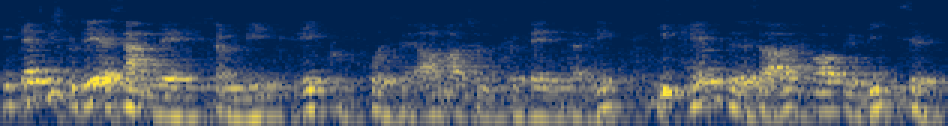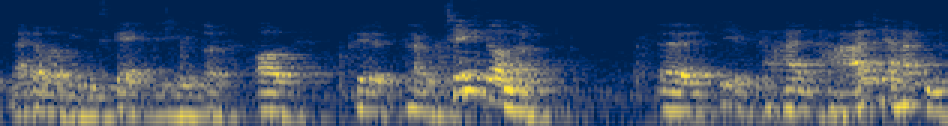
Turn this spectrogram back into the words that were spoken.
de, dem vi studerer sammen med, som vi ikke kunne bryde sig om os som studenter, ikke? de kæmpede så også for at bevise, hvad der var videnskabelighed. Og, og fakulteterne øh, de har, har aldrig haft en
